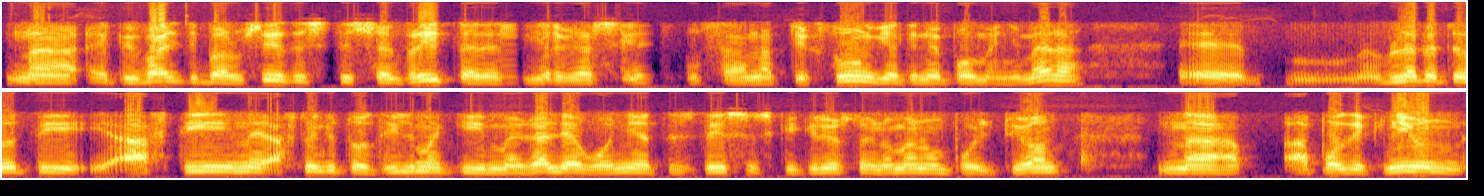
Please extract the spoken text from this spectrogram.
να επιβάλλει την παρουσία της στις ευρύτερες διεργασίες που θα αναπτυχθούν για την επόμενη μέρα. Ε, βλέπετε ότι αυτή είναι, αυτό είναι και το δίλημα και η μεγάλη αγωνία της Δύσης και κυρίως των Ηνωμένων Πολιτειών να αποδεικνύουν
